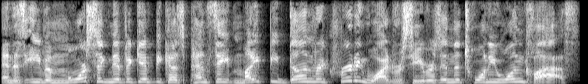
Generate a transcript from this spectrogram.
and is even more significant because Penn State might be done recruiting wide receivers in the 21 class.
